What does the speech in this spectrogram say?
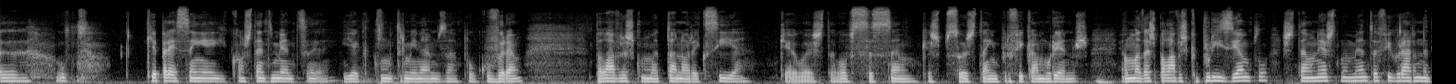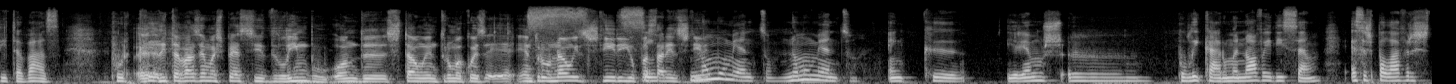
uh, que aparecem aí constantemente, e é como terminamos há pouco o verão, palavras como a tanorexia, que é esta obsessão que as pessoas têm por ficar morenos, hum. é uma das palavras que, por exemplo, estão neste momento a figurar na dita base. Porque... A dita base é uma espécie de limbo onde estão entre uma coisa, entre o não existir e o Sim, passar a existir. Num momento, num momento em que iremos uh, publicar uma nova edição, essas palavras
